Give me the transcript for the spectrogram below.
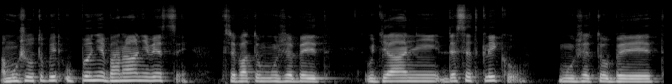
A můžou to být úplně banální věci. Třeba to může být udělání 10 kliků, může to být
